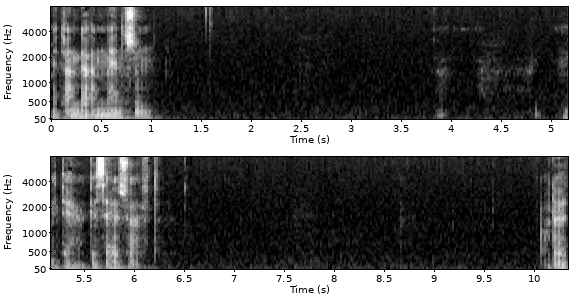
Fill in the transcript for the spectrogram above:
mit anderen Menschen, mit der Gesellschaft oder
